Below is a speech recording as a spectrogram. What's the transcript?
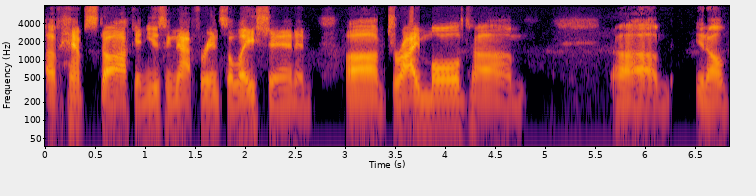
of hemp stalk and using that for insulation and um, dry mold, um, um, you know,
